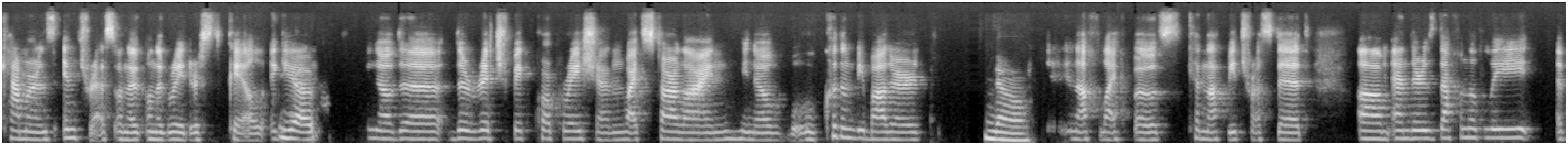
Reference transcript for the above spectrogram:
cameron's interest on a on a greater scale. Again yeah. you know the the rich big corporation white star line you know who couldn't be bothered. No. Enough lifeboats cannot be trusted. Um, and there's definitely a,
